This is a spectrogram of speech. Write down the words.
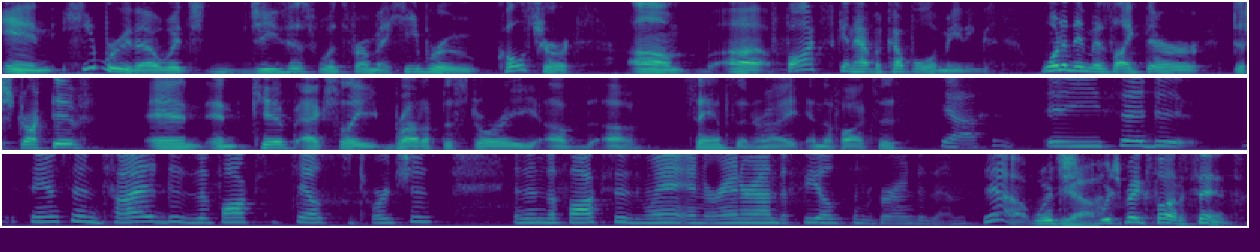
In Hebrew, though, which Jesus was from a Hebrew culture, um, uh, fox can have a couple of meanings. One of them is like they're destructive, and and Kip actually brought up the story of of Samson, right, and the foxes. Yeah, he said Samson tied the foxes' tails to torches, and then the foxes went and ran around the fields and burned them. Yeah, which Yeah. which makes a lot of sense.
